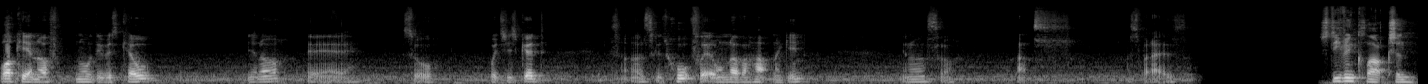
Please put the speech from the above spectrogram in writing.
Lucky enough, nobody was killed, you know, uh, so, which is good. So that's good. Hopefully it'll never happen again, you know, so that's, that's what it is. Stephen Clarkson,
